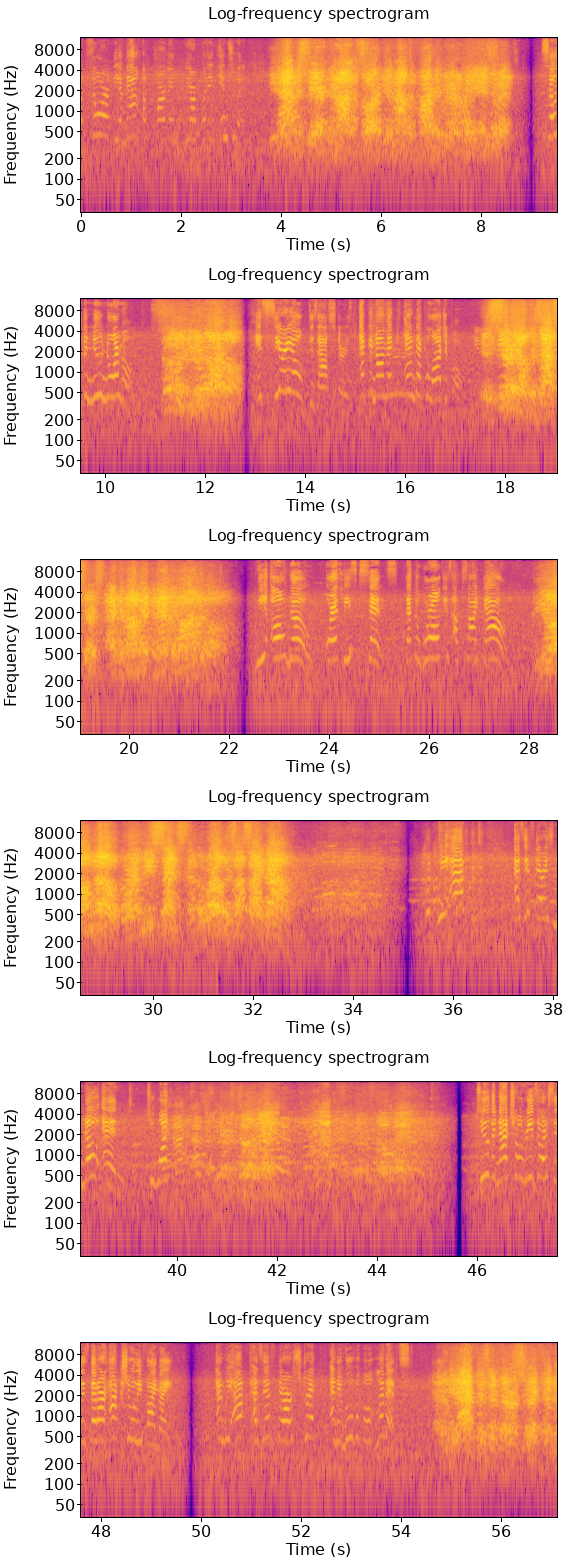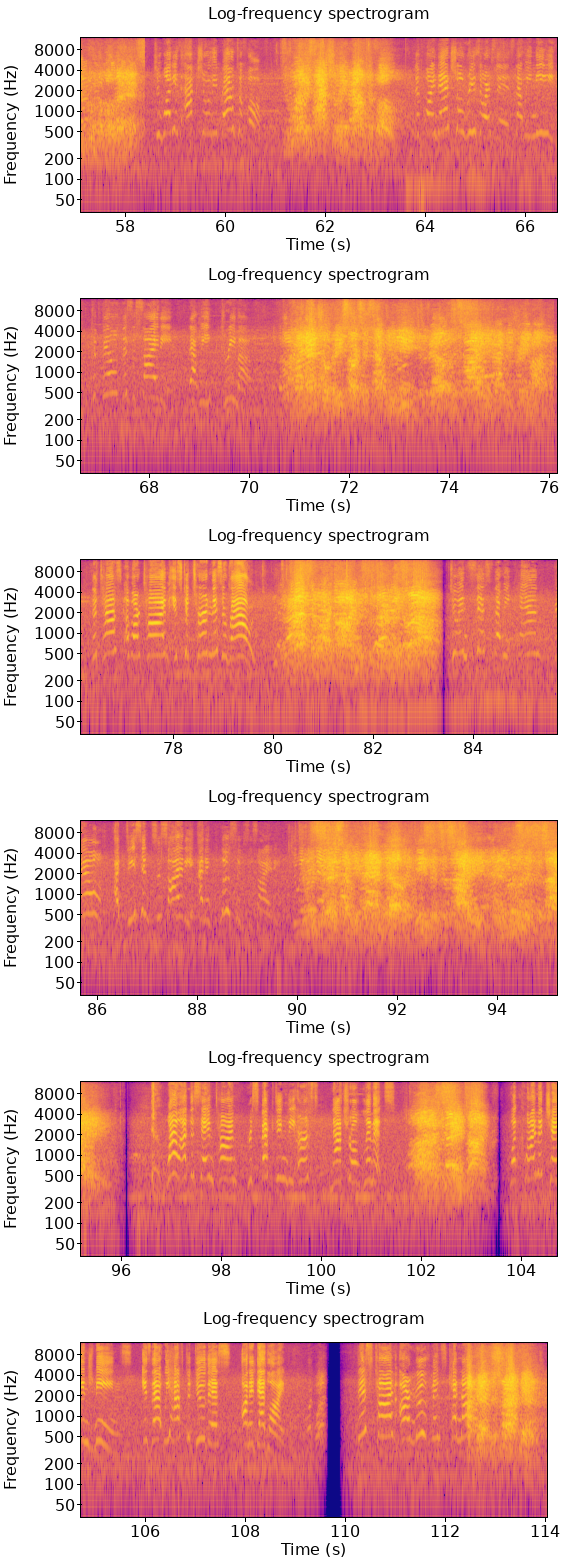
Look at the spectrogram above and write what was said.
absorb the amount of carbon we are putting into it. The atmosphere cannot absorb the amount of carbon Sci-Fi a decent society, an inclusive society. To, to insist that we can build a decent society, an inclusive society. While at the same time respecting the Earth's natural limits. At the same time. What climate change means is that we have to do this on a deadline. What? This time our movements cannot get distracted.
